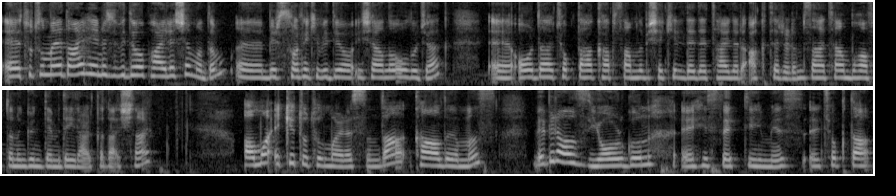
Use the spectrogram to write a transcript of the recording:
E, tutulmaya dair henüz video paylaşamadım. E, bir sonraki video inşallah olacak. E, orada çok daha kapsamlı bir şekilde detayları aktarırım. Zaten bu haftanın gündemi değil arkadaşlar. Ama iki tutulma arasında kaldığımız ve biraz yorgun e, hissettiğimiz, e, çok da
